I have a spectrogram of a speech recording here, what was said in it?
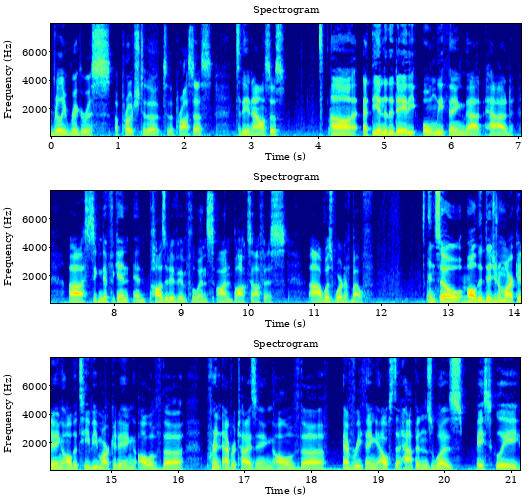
really rigorous approach to the to the process to the analysis. Uh, at the end of the day, the only thing that had uh, significant and positive influence on box office uh, was word of mouth. And so, mm-hmm. all the digital marketing, all the TV marketing, all of the print advertising, all of the everything else that happens was basically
